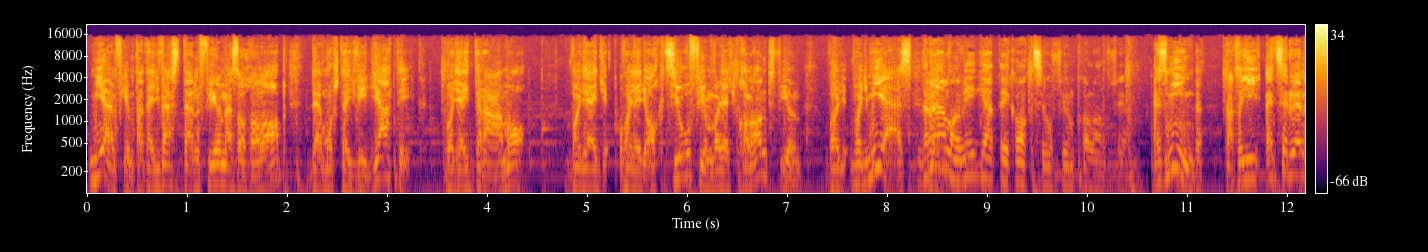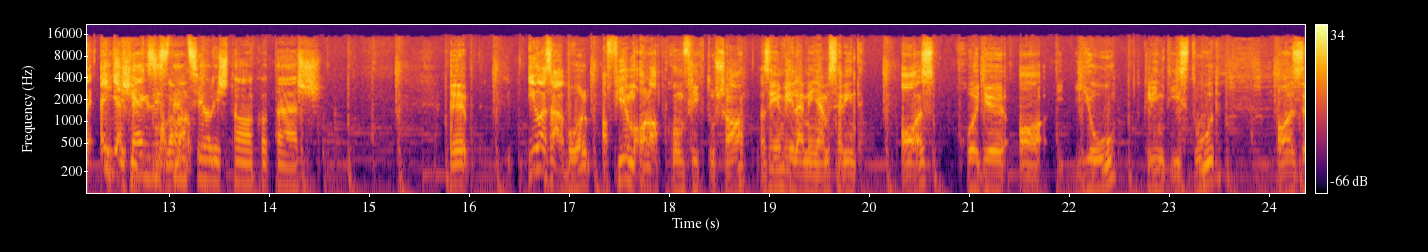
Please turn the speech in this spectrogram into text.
milyen film? Tehát egy western film, ez az alap, de most egy vígjáték? Vagy egy dráma? Vagy egy, vagy egy akciófilm? Vagy egy kalandfilm? Vagy, vagy mi ez? Dráma, vígjáték, akciófilm, kalandfilm. Ez mind? Tehát, hogy így egyszerűen egyesít egzisztencialista alkotás. Ö, igazából a film alapkonfliktusa az én véleményem szerint az, hogy a jó Clint Eastwood az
